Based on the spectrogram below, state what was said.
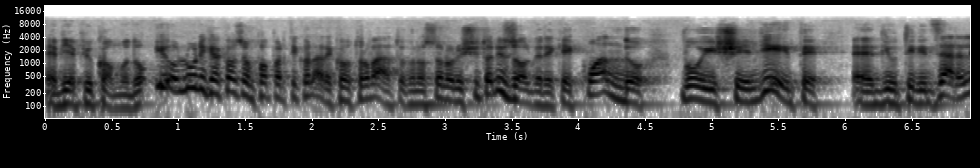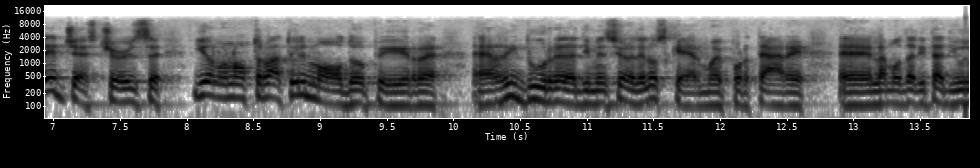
eh, vi è più comodo. Io l'unica cosa un po' particolare che ho trovato che non sono riuscito a risolvere è che quando voi scegliete eh, di utilizzare le gestures io non ho trovato il modo per eh, ridurre la dimensione dello schermo e portare la modalità di uso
